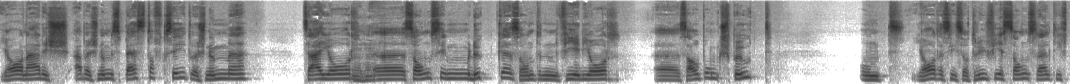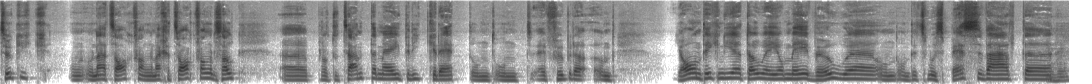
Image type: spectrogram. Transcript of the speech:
ja, dann ist, eben, ist nicht mehr das Best-of gewesen, du hast nicht mehr zehn Jahre Mhm. äh, Songs im Rücken, sondern vier Jahre äh, das Album gespielt. Und ja, das sind so drei, vier Songs relativ zügig. Und, und dann hat es angefangen. Dann hat es angefangen, dass halt äh, Produzenten mehr reingeredet und, und, über, und ja, und irgendwie, da ja mehr wollen und, und jetzt muss es besser werden.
